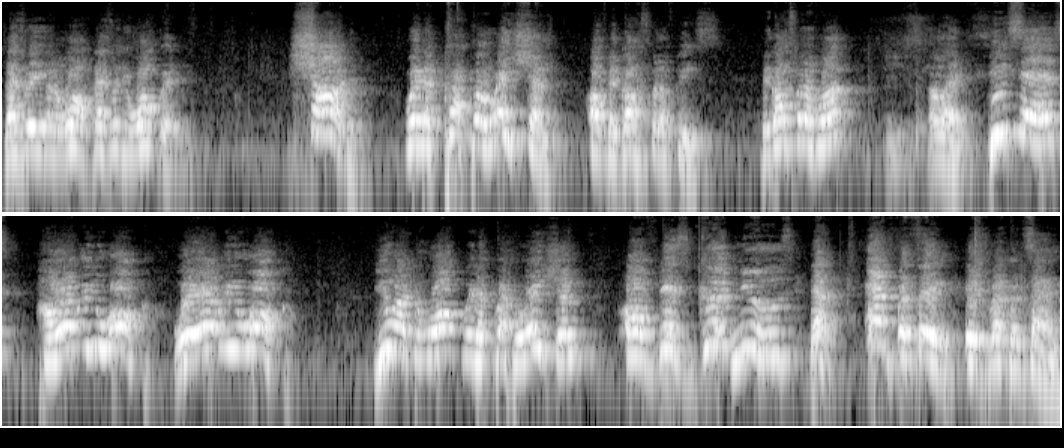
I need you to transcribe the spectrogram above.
That's where you're going to walk. That's what you walk with shod with the preparation of the gospel of peace. The gospel of what? Peace. All right. He says, however you walk, wherever you walk, you are to walk with the preparation of this good news that everything is reconciled.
